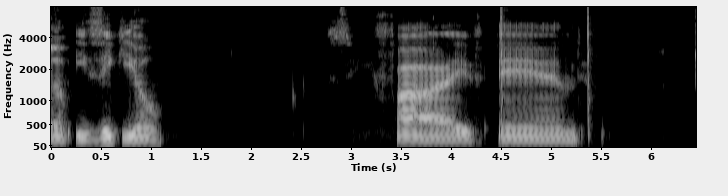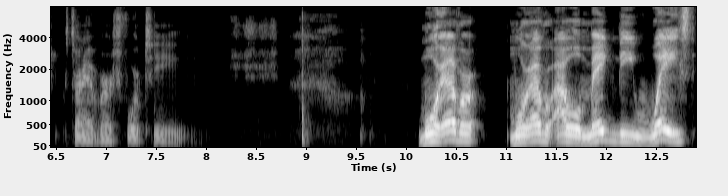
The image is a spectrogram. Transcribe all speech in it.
of Ezekiel. Five and start at verse 14. Moreover, moreover, I will make thee waste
